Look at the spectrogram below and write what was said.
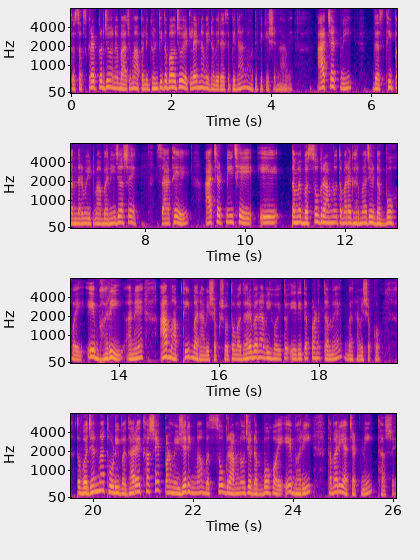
તો સબસ્ક્રાઇબ કરજો અને બાજુમાં આપેલી ઘંટી દબાવજો એટલે નવી નવી રેસિપીના નોટિફિકેશન આવે. આ ચટણી દસથી પંદર મિનિટમાં બની જશે. સાથે આ ચટણી છે એ તમે બસો ગ્રામનો તમારા ઘરમાં જે ડબ્બો હોય એ ભરી અને આ માપથી બનાવી શકશો. તો વધારે બનાવી હોય તો એ રીતે પણ તમે બનાવી શકો. તો વજનમાં થોડી વધારે થશે, પણ મેજરિંગમાં બસો ગ્રામનો જે ડબ્બો હોય એ ભરી તમારી આ ચટણી થશે.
